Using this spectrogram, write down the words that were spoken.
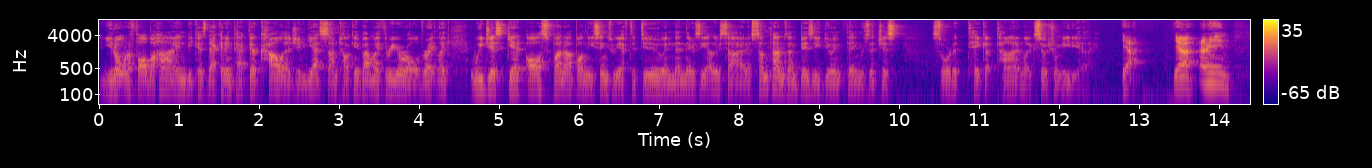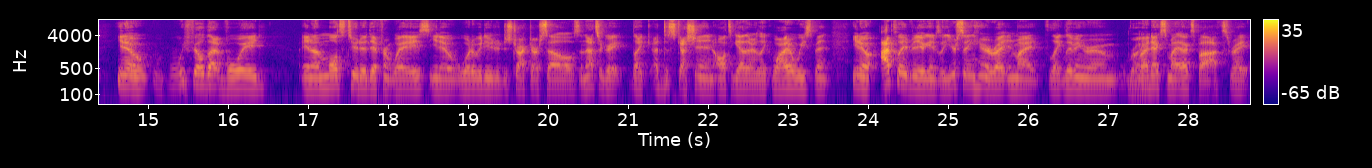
you don't want to fall behind because that could impact their college. And yes i'm talking about my three year old right? Like we just get all spun up on these things we have to do. And then there's the other side of sometimes i'm busy doing things that just sort of take up time like social media. Yeah. Yeah. I mean, you know, we fill that void in a multitude of different ways. You know, what do we do to distract ourselves? And that's a great, like, a discussion altogether. Like, why do we spend, you know, I played video games. Like, you're sitting here right in my, like, living room, right, Right. next to my Xbox, right?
